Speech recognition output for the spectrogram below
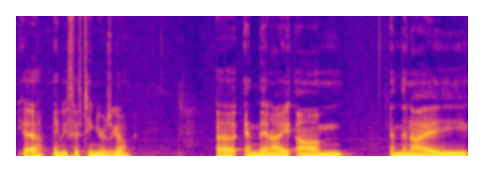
yeah, maybe fifteen years ago. Uh, and then I um, and then I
